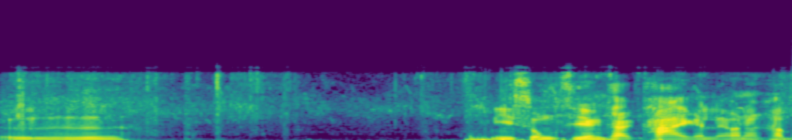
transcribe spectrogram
เออ มีส่งเสียงทักทายกันแล้วนะครับ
